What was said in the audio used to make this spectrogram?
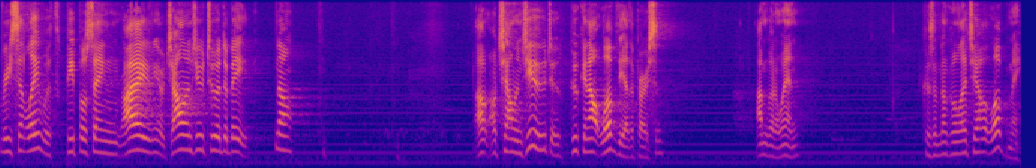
recently with people saying, I you know, challenge you to a debate. No, I'll, I'll challenge you to who can outlove the other person. I'm going to win because I'm not going to let you outlove me.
